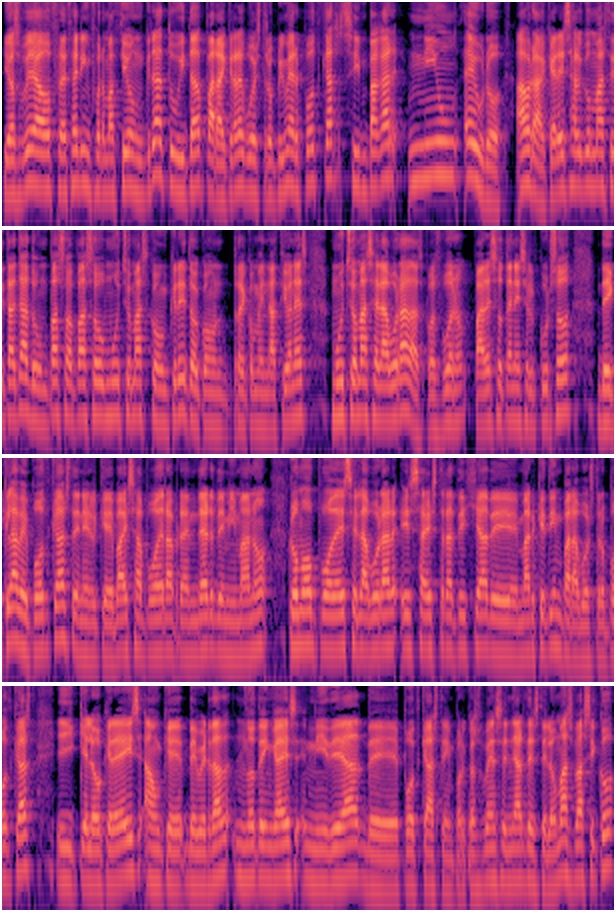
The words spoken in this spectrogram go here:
y os voy a ofrecer información gratuita para crear vuestro primer podcast sin pagar ni un euro. Ahora, ¿queréis algo más detallado, un paso a paso mucho más concreto, con recomendaciones mucho más elaboradas? Pues bueno, para eso tenéis el curso de Clave Podcast en el que vais a poder aprender de mi mano cómo podéis elaborar esa estrategia de marketing para vuestro podcast y que lo creéis aunque de verdad no tengáis ni idea de podcasting, porque os voy a enseñar desde lo más básico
